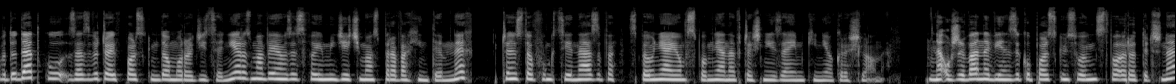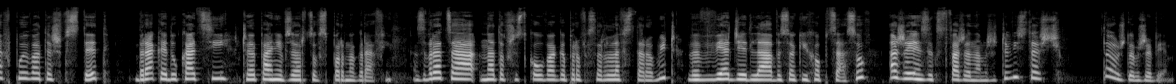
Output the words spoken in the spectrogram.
W dodatku zazwyczaj w polskim domu rodzice nie rozmawiają ze swoimi dziećmi o sprawach intymnych, często funkcje nazw spełniają wspomniane wcześniej zaimki nieokreślone. Na używane w języku polskim słownictwo erotyczne wpływa też wstyd, Brak edukacji, czerpanie wzorców z pornografii. Zwraca na to wszystko uwagę profesor Lew Starowicz we wywiadzie dla wysokich obcasów, a że język stwarza nam rzeczywistość, to już dobrze wiemy.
